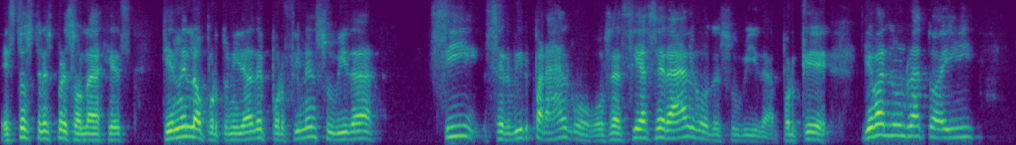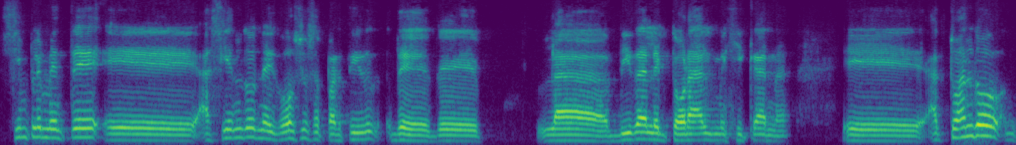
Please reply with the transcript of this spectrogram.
estos tres personajes tienen la oportunidad de por fin en su vida sí servir para algo, o sea, sí hacer algo de su vida, porque llevan un rato ahí simplemente eh, haciendo negocios a partir de, la vida electoral mexicana, eh, actuando,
